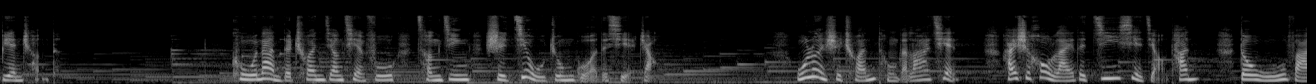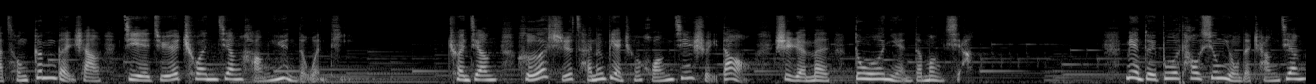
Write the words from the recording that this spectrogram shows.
编成的。苦难的川江纤夫曾经是旧中国的写照。无论是传统的拉纤，还是后来的机械绞滩，都无法从根本上解决川江航运的问题。川江何时才能变成黄金水道，是人们多年的梦想。面对波涛汹涌的长江，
